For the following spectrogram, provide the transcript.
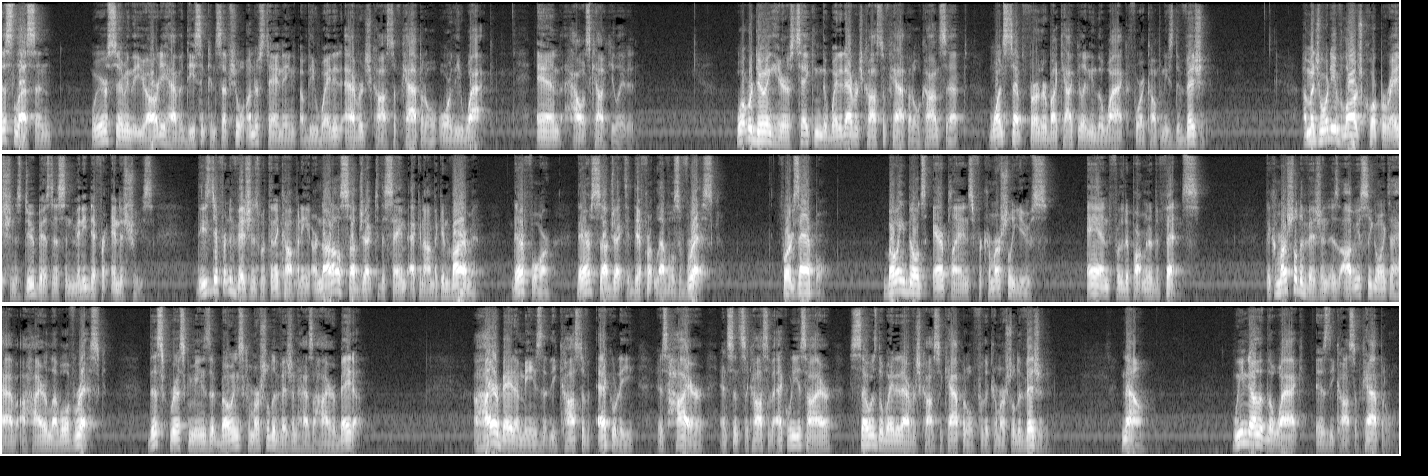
this lesson, we are assuming that you already have a decent conceptual understanding of the weighted average cost of capital, or the WACC, and how it's calculated. What we're doing here is taking the weighted average cost of capital concept one step further by calculating the WACC for a company's division. A majority of large corporations do business in many different industries. These different divisions within a company are not all subject to the same economic environment. Therefore, they are subject to different levels of risk. For example, Boeing builds airplanes for commercial use and for the Department of Defense. The commercial division is obviously going to have a higher level of risk. This risk means that Boeing's commercial division has a higher beta. A higher beta means that the cost of equity is higher, and since the cost of equity is higher, so is the weighted average cost of capital for the commercial division. Now, we know that the WACC is the cost of capital,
